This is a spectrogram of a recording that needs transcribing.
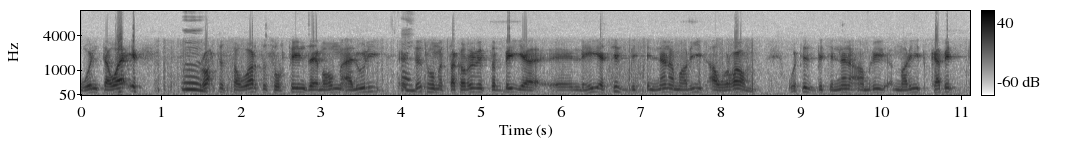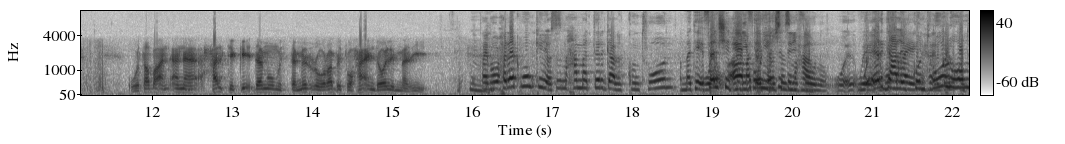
وانت واقف. رحت اتصورت صورتين زي ما هم قالوا لي. أيوة. اديتهم التقارير الطبية آه، اللي هي تثبت إن أنا مريض اورام وتثبت إن أنا مريض كبد. وطبعا أنا حالتي كئ دم مستمر ورابط وحقن دوالي المزيد. طيب هو حضرتك ممكن يا أستاذ محمد ترجع للكنترول ما تقفلش و- آه، ما التليفون يا تقفلش أستاذ. محمد و- وارجع للكنترول وهم.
